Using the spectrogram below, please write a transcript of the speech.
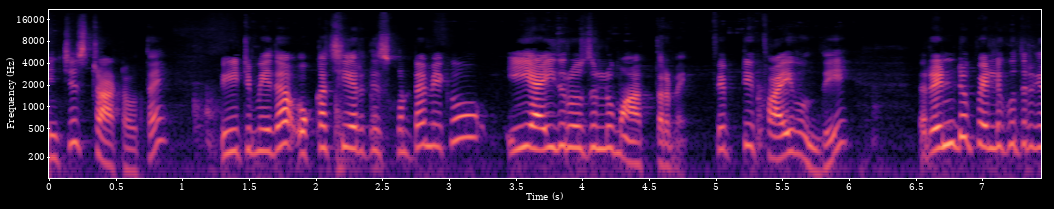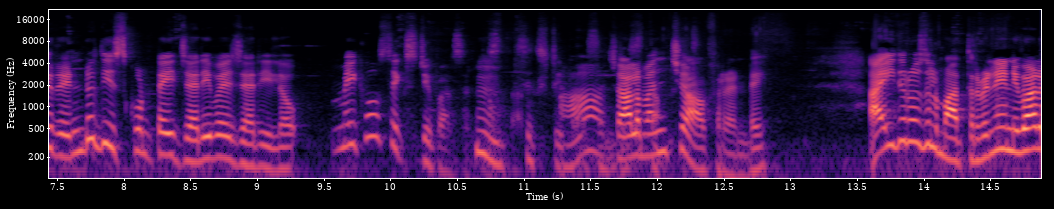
నుంచి స్టార్ట్ అవుతాయి. వీటి మీద ఒక చీర తీసుకుంటే మీకు ఈ ఐదు రోజులు మాత్రమే ఫిఫ్టీ ఫైవ్ ఉంది. రెండు పెళ్ళి కూతురికి రెండు తీసుకుంటే జరీ బై జరీలో మీకు సిక్స్టీ పర్సెంట్ సిక్స్టీ చాలా మంచి ఆఫర్ అండి. ఐదు రోజులు మాత్రమే. నేను ఇవాళ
